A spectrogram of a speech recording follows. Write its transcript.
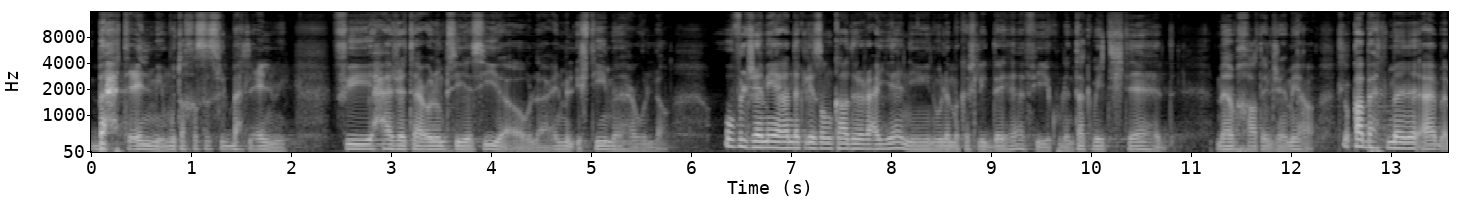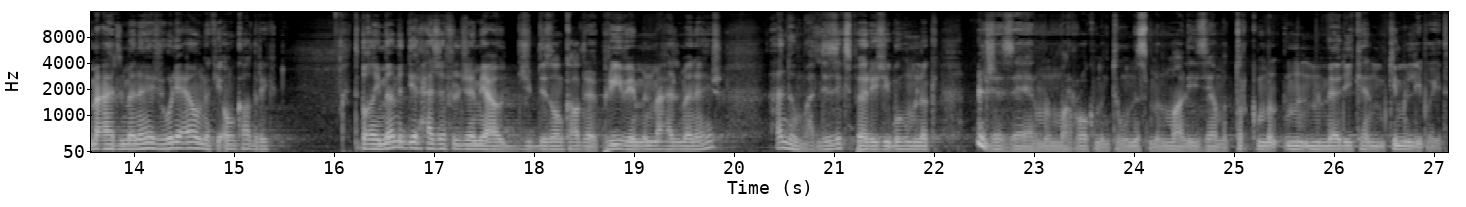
بحث علمي متخصص في البحث العلمي في حاجة تاع علوم سياسية أو لا علم الاجتماع ولا. وفي الجامعة عندك les encadreurs عيانين ولا ما كاش اللي فيك ولا أنت كبي تجتهد même خاطي الجامعة. تلقى بحث المنا... معهد المناهج هو اللي يعاونك يونكادريك تبغي ما دير حاجة في الجامعة وتجيب des encadreurs privés من معهد المناهج عندهم واحد لي زيكسبير يجيبوهم لك. من الجزائر من المروك من تونس من ماليزيا من الترك من, من امريكان كيما اللي بغيت.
